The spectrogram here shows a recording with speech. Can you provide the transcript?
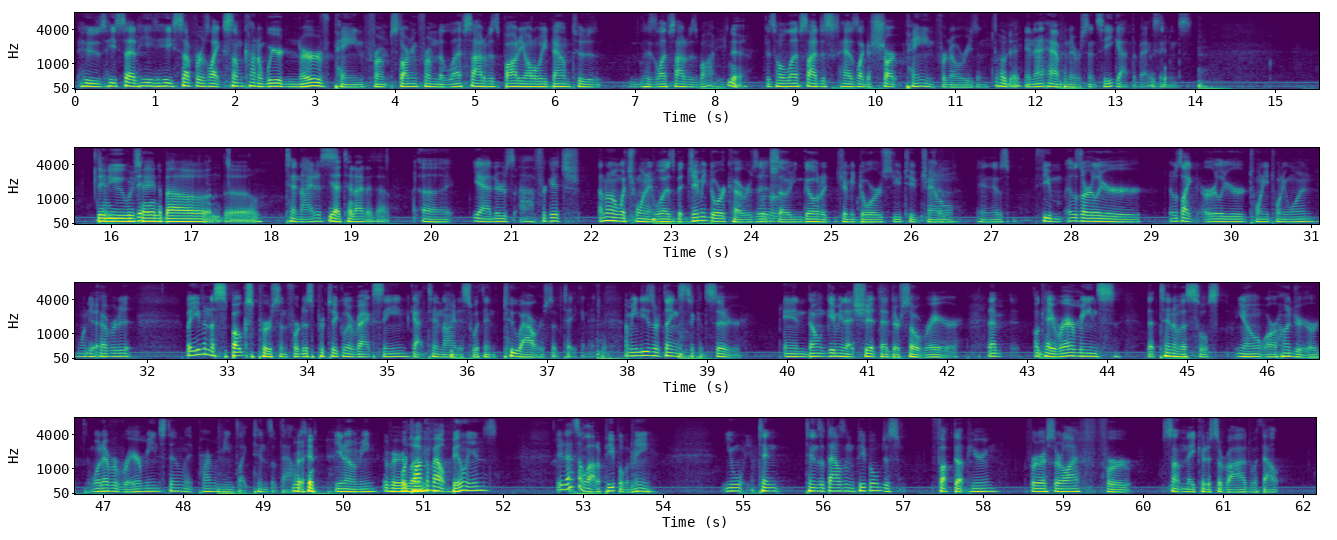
who's he said he he suffers like some kind of weird nerve pain from starting from the left side of his body all the way down to his left side of his body. yeah. His whole left side just has like a sharp pain for no reason. Oh, day. And that happened ever since he got the vaccines. Then you were the- saying about the Tinnitus. yeah tinnitus. That. Uh, yeah. There's I forget. sh- I don't know which one it was, but Jimmy Dore covers it. Mhm. So you can go to Jimmy Dore's YouTube channel, and it was a few. It was earlier. It was like earlier 2021 when he covered it. But even the spokesperson for this particular vaccine got tinnitus within two hours of taking it. I mean, these are things to consider, and don't give me that shit that they're so rare. That okay, rare means that ten of us will, you know, or hundred or whatever rare means to them. It probably means like tens of thousands. Right. You know what I mean? Rare We're life. talking about billions, dude. That's a lot of people to me. You ten tens of thousands of people just fucked up hearing for the rest of their life for something they could have survived without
